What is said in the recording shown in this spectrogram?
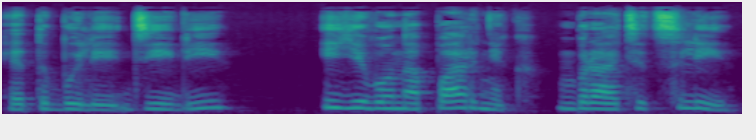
Это были Дили и его напарник, братец Ли.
